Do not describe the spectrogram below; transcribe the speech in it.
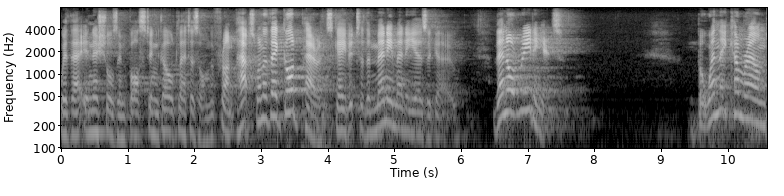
with their initials embossed in gold letters on the front. Perhaps one of their godparents gave it to them many, many years ago. They're not reading it. But when they come round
